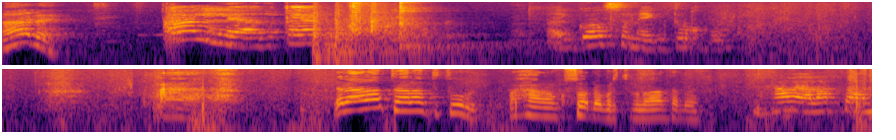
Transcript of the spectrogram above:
haadhe alle aad qeyb ay goosanay durqbu ila alaabta alaabta tuur waxaanan ku soo dhabar jabnaa maanta dhan. Maxaa waay alaabtaan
